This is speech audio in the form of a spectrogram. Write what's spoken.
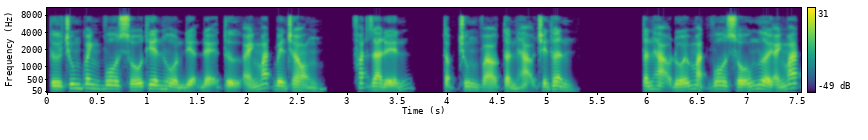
Từ chung quanh vô số thiên hồn điện đệ tử ánh mắt bên trong, phát ra đến, tập trung vào tần hạo trên thân. Tần hạo đối mặt vô số người ánh mắt,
